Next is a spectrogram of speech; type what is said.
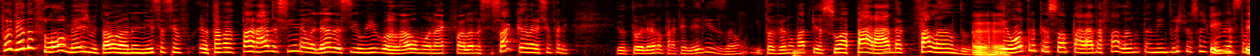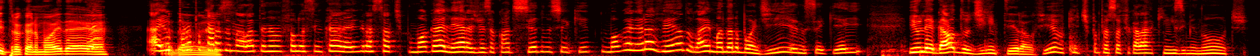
Foi vendo o Flow mesmo e tal. No início, assim, eu tava parado assim, né? Olhando assim, o Igor lá, o Monark falando assim, só a câmera, assim, eu falei. Eu tô olhando pra televisão e tô vendo uma pessoa parada falando. Aham. E outra pessoa parada falando também, duas pessoas conversando. E, e trocando uma ideia. Aí É o próprio cara isso. do Nalata né, falou assim, cara, é engraçado, tipo, mó galera, às vezes eu acordo cedo, não sei o quê, mó galera vendo lá e mandando bom dia, não sei o quê. E, e o legal do dia inteiro ao vivo, é que tipo, a pessoa fica lá 15 minutos,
